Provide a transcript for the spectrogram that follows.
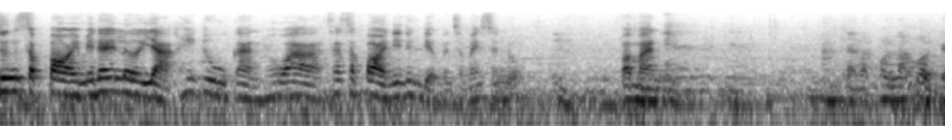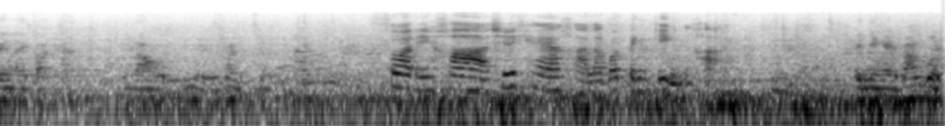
ซึ่งสปอยไม่ได้เลยอยากให้ดูกันเพราะว่าถ้าสปอยนิดนึงเดี๋ยวมันจะไม่สนุกประมาณนี้ แต่ละคนรับบทเป็นอะไรก่อนครับเราเหมือนกันสวัสดีค่ะ ชื่อแคร์ค่ะ แล้วก็เป็นกิ่งค่ะ เป็นยังไงบ้างบท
